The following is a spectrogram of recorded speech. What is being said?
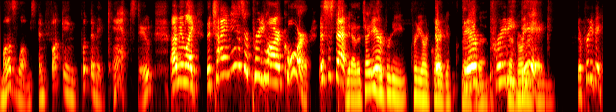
Muslims and fucking put them in camps, dude. I mean, like the Chinese are pretty hardcore. This is that Yeah, the Chinese They're- pretty pretty hardcore they're- against the, they're the- the pretty northern big. They're pretty big.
